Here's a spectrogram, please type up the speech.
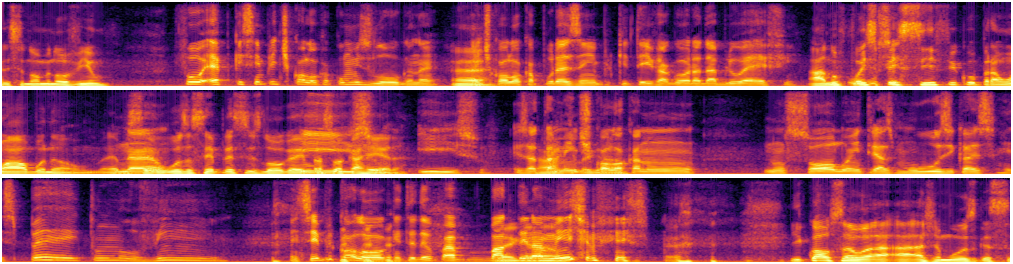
esse nome novinho? Foi, é porque sempre a gente coloca como slogan, né? É. A gente coloca, por exemplo, que teve agora a WF. Ah, não foi o, específico para um álbum, não. É, não. Você usa sempre esse slogan aí para sua carreira. Isso, exatamente. Ah, a gente coloca num, num solo entre as músicas, respeito um novinho. A gente sempre coloca, entendeu? Pra bater legal. na mente mesmo. E quais são a, as músicas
